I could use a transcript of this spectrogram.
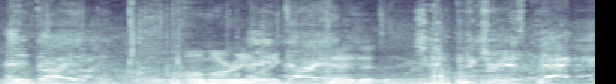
Hey, Diet. I'm already Hey, like Diet. dead. It. Did you get a picture of his back?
